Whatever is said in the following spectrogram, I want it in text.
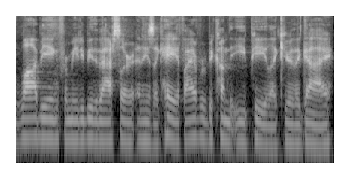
lobbying for me to be the bachelor. And he's like, hey, if I ever become the EP, like, you're the guy.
